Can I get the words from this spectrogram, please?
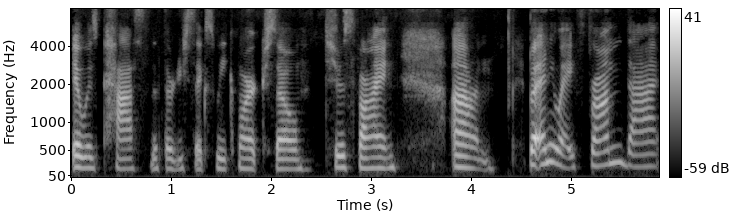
it was past the 36 week mark. So she was fine. Um, but anyway from that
